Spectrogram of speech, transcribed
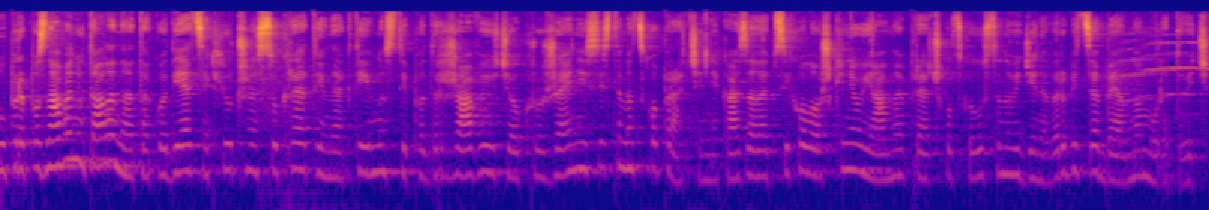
U prepoznavanju talenata kod djece ključne su kreativne aktivnosti podržavajuće okruženje i sistematsko praćenje, kazala je psihološkinja u javnoj prečkolskoj ustanovi Đina Vrbica Belma Muratović.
